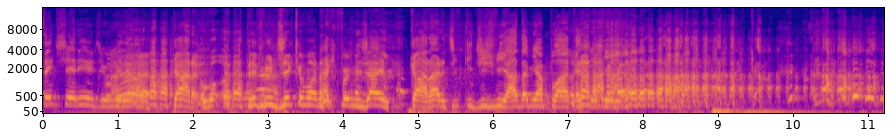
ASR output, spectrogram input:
Sente cheirinho de um milhão. É, cara, o- teve um dia que o Monark foi mijar ele. Caralho, eu tive que desviar da minha placa de um milhão.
